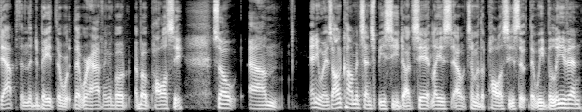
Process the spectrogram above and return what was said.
depth in the debate that we're, that we're having about about policy. So. Um, anyways, on commonsensebc.ca, it lays out some of the policies that, that we believe in.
